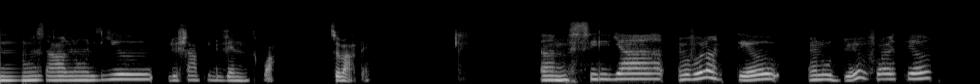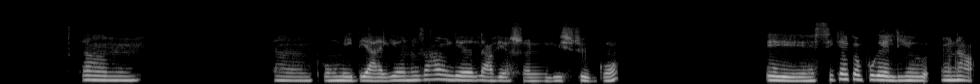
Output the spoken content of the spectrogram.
nous allons lire le chapitre 23 ce matin. Euh, s'il y a un volontaire, un ou deux volontaires pour m'aider à lire, nous allons lire la version Louis second. Et si quelqu'un pourrait lire 1 à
